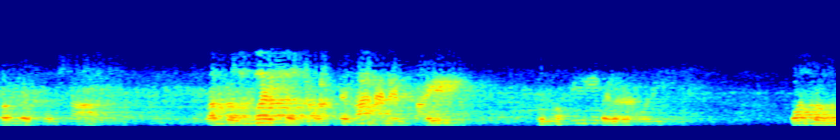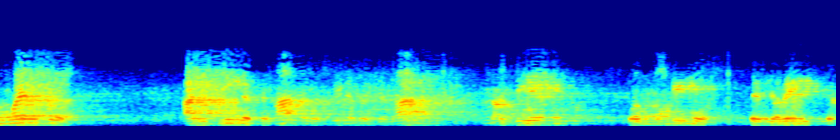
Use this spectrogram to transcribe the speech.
son responsables. ¿Cuántos muertos a la semana en el país por motivo del alcoholismo? ¿Cuántos muertos al fin de semana, los fines de semana, también por motivos de violencia?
